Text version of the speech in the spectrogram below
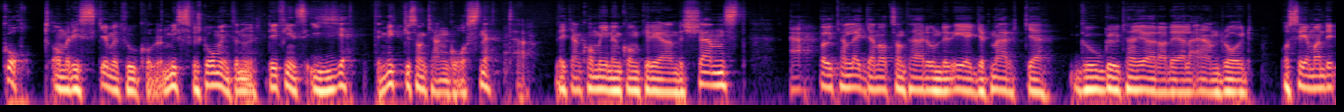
gott om risker med Truecaller, missförstå mig inte nu. Det finns jättemycket som kan gå snett här. Det kan komma in en konkurrerande tjänst. Apple kan lägga något sånt här under eget märke. Google kan göra det eller Android. Och ser man det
